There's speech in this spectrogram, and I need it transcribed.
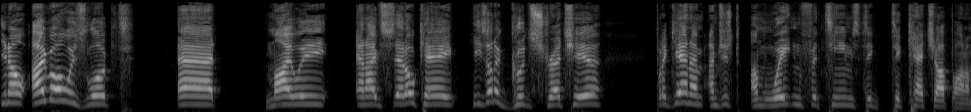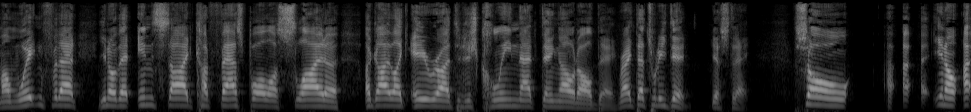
you know, I've always looked at Miley and I've said, okay, he's on a good stretch here. But again, I'm, I'm just I'm waiting for teams to, to catch up on him. I'm waiting for that, you know, that inside cut fastball or slider, a guy like A Rod to just clean that thing out all day, right? That's what he did yesterday. So, you know, I,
